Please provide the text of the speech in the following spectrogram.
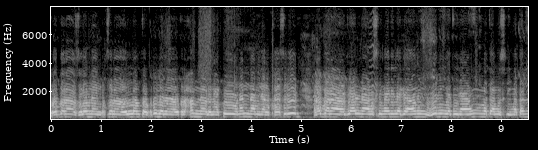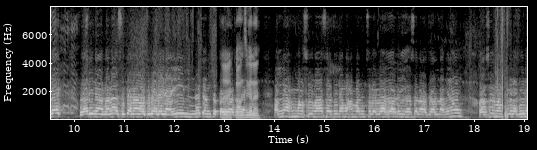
ربنا ظلمنا أنفسنا وإن لم تغفر لنا وترحمنا لنكونن من الخاسرين. ربنا واجعلنا مسلمين لك ومن ذريتنا أمة مسلمة لك. وأرنا مناسكنا وتب علينا إنك أنت التواب إيه، اللهم صل على سيدنا محمد صلى الله عليه وسلم واجعلنا منهم. واغفر من الذين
